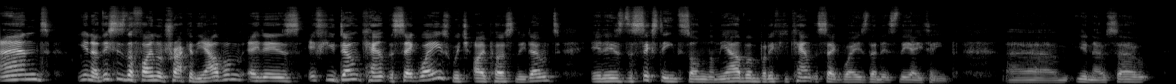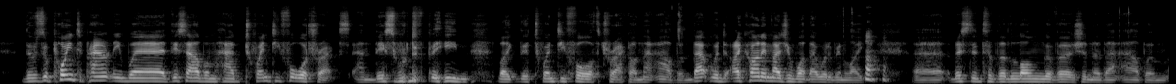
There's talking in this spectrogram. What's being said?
and, you know, this is the final track of the album. It is, if you don't count the segues, which I personally don't, it is the 16th song on the album, but if you count the segues, then it's the 18th. Um, you know, so there was a point apparently where this album had 24 tracks and this would have been like the 24th track on that album. That would i can't imagine what that would have been like uh, listening to the longer version of that album.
